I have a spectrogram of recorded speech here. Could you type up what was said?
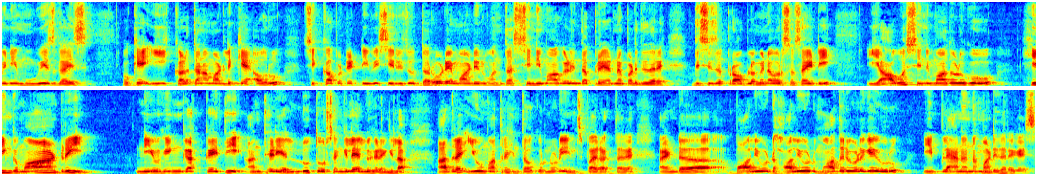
many movies, guys. Okay, ಈ ಕಳ್ತನ ಮಾಡಲಿಕ್ಕೆ ಅವರು ಸಿಕ್ಕಾಪಟ್ಟೆ ಟಿ ವಿ ಸೀರೀಸು ದರೋಡೆ ಮಾಡಿರುವಂಥ ಸಿನಿಮಾಗಳಿಂದ ಪ್ರೇರಣೆ ಪಡೆದಿದ್ದಾರೆ. This is a problem in our society ಯಾವ ಸಿನಿಮಾದೊಳಗೂ ಹಿಂಗೆ ಮಾಡ್ರಿ, ನೀವು ಹಿಂಗೆ ಅಕ್ಕೈತಿ ಅಂಥೇಳಿ ಎಲ್ಲೂ ತೋರ್ಸಂಗಿಲ್ಲ, ಎಲ್ಲೂ ಹೇಳಂಗಿಲ್ಲ. ಆದರೆ ಇವು ಮಾತ್ರ ಇಂಥವ್ರು ನೋಡಿ ಇನ್ಸ್ಪೈರ್ ಆಗ್ತವೆ. ಆ್ಯಂಡ್ ಬಾಲಿವುಡ್ ಹಾಲಿವುಡ್ ಮಾದರಿ ಒಳಗೆ ಇವರು ಈ ಪ್ಲ್ಯಾನನ್ನು ಮಾಡಿದ್ದಾರೆ guys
